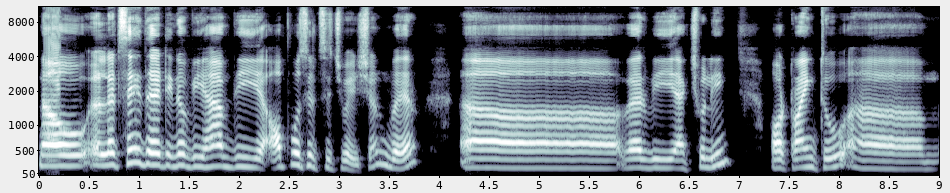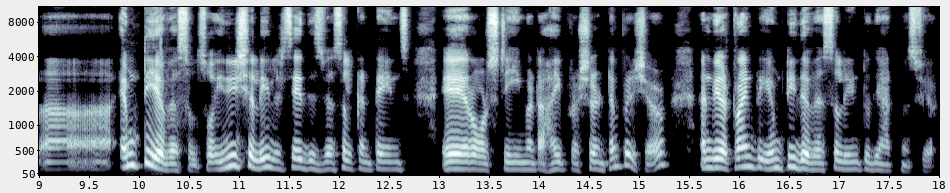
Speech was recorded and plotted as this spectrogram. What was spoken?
Now, let us say that you know we have the opposite situation where uh, where we actually are trying to um, uh, empty a vessel. So, initially let us say this vessel contains air or steam at a high pressure and temperature and we are trying to empty the vessel into the atmosphere.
